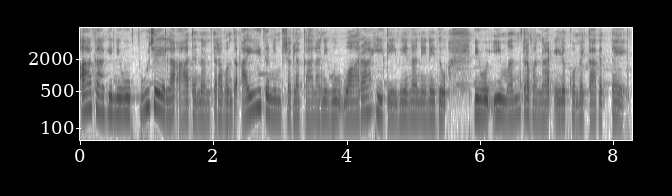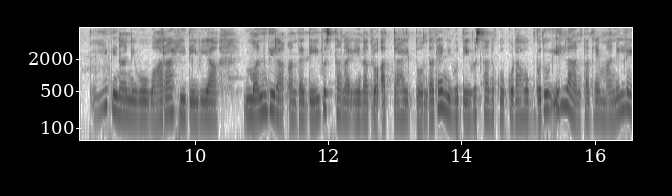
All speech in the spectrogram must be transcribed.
ಹಾಗಾಗಿ ನೀವು ಪೂಜೆ ಎಲ್ಲ ಆದ ನಂತರ ಒಂದು ಐದು ನಿಮಿಷಗಳ ಕಾಲ ನೀವು ವಾರಾಹಿ ದೇವಿಯನ್ನು ನೆನೆದು ನೀವು ಈ ಮಂತ್ರವನ್ನು ಹೇಳ್ಕೊಬೇಕಾಗತ್ತೆ. ಈ ದಿನ ನೀವು ವಾರಾಹಿ ದೇವಿಯ ಮಂದಿರ ಅಂದರೆ ದೇವಸ್ಥಾನ ಏನಾದರೂ ಹತ್ರ ಇತ್ತು ಅಂತಂದರೆ ನೀವು ದೇವಸ್ಥಾನಕ್ಕೂ ಕೂಡ ಹೋಗ್ಬೋದು. ಇಲ್ಲ ಅಂತಂದರೆ ಮನೆಯಲ್ಲೇ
